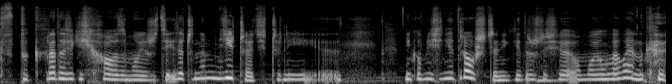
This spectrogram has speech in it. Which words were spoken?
wkrada się jakiś chaos w moje życie i zaczynam dziczeć, czyli y, nikt o mnie się nie troszczy, nikt nie troszczy się o moją wełenkę.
